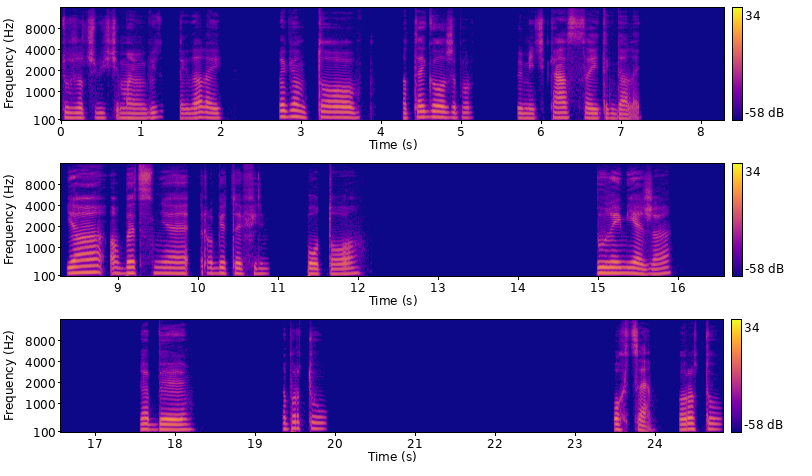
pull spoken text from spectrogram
którzy oczywiście mają widzów i tak dalej, robią to dlatego, że po prostu żeby mieć kasę i tak dalej. Ja obecnie robię te filmy po to, w dużej mierze, żeby no po prostu bo chcę. Po prostu,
